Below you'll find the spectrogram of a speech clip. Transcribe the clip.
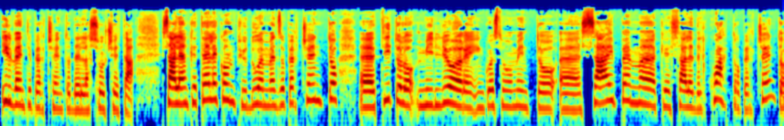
il 20% della società. Sale anche Telecom più 2,5%, eh, titolo migliore in questo momento eh, Saipem che sale del 4%,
